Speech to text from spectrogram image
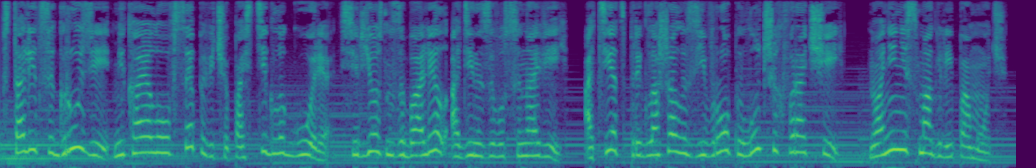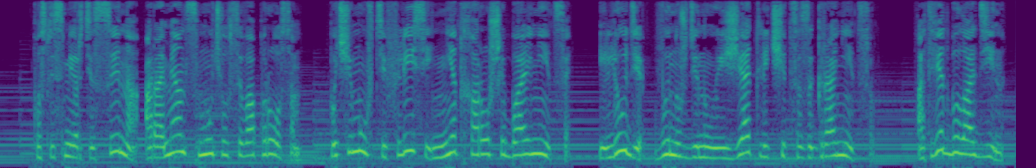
В столице Грузии Микаэла Овсеповича постигло горе. Серьезно заболел один из его сыновей. Отец приглашал из Европы лучших врачей, но они не смогли помочь. После смерти сына Арамян смучился вопросом, почему в Тифлисе нет хорошей больницы, и люди вынуждены уезжать лечиться за границу. Ответ был один –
